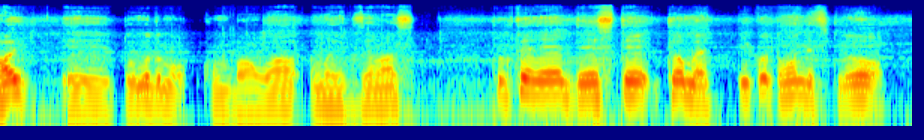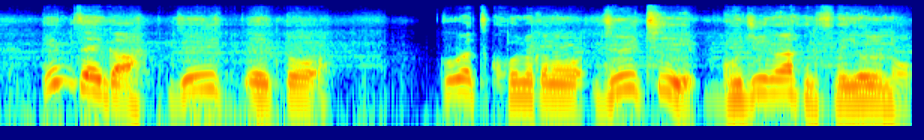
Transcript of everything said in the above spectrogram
はい、えー、どうもどうも、こんばんは、うまでございます。ということでね、デーステ、今日もやっていこうと思うんですけど、現在が、11、えーと、5月9日の11時57分ですね、夜の。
